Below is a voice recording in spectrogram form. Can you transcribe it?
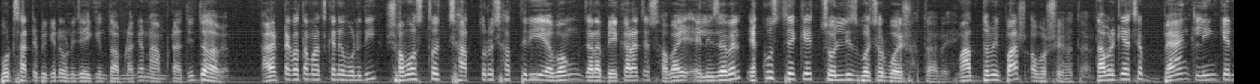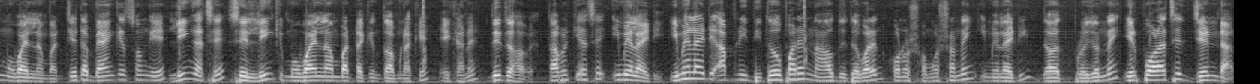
বোর্ড সার্টিফিকেট অনুযায়ী কিন্তু আপনাকে নামটা দিতে হবে। আরেকটা কথা মাঝখানে বলে দিই, সমস্ত ছাত্রছাত্রী এবং যারা বেকার আছে সবাই এলিজেবল একুশ থেকে চল্লিশ বছর বয়স হতে হবে। মাধ্যমিক পাস অবশ্যই হতে হবে। তারপর কি আছে? ব্যাংক লিঙ্কের মোবাইল নাম্বার যেটা ব্যাংকের সঙ্গে লিঙ্ক আছে, সেই লিঙ্ক মোবাইল নাম্বারটা কিন্তু আপনাকে এখানে দিতে হবে। তারপর কি আছে? ইমেল আইডি ইমেল আইডি আপনি দিতেও পারেন, নাও দিতে পারেন, কোনো সমস্যা নেই ইমেল আইডি দেওয়ার প্রয়োজন নেই। এরপর আছে জেন্ডার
